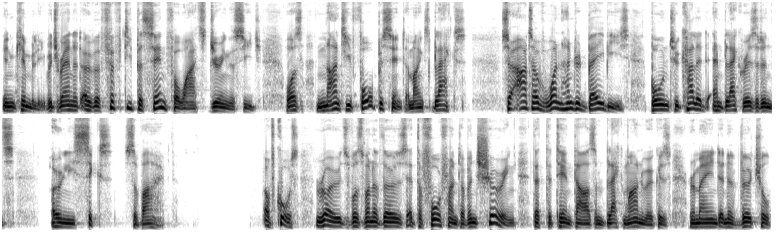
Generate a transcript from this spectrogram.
in Kimberley, which ran at over 50% for whites during the siege, was 94% amongst blacks. So out of 100 babies born to coloured and black residents, only six survived. Of course, Rhodes was one of those at the forefront of ensuring that the 10,000 black mine workers remained in a virtual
